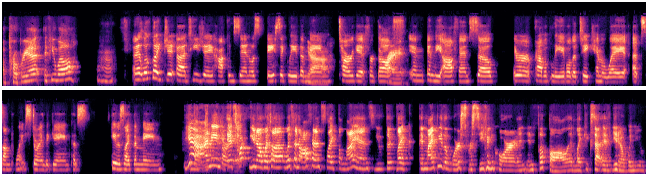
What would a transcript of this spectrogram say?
appropriate if you will Mm-hmm. And it looked like J- uh, TJ Hockenson was basically the yeah. main target for Goff right. in in the offense. So they were probably able to take him away at some points during the game because he was like the main. Yeah, main I mean, target. it's you know with a with an offense like the Lions, you like it might be the worst receiving core in, in football, and like except if you know when you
